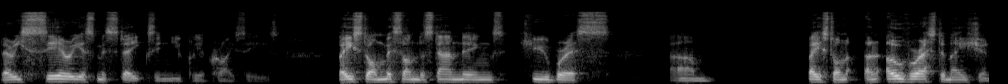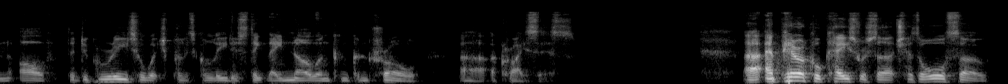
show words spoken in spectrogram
very serious mistakes in nuclear crises based on misunderstandings, hubris, um, based on an overestimation of the degree to which political leaders think they know and can control uh, a crisis. Uh, empirical case research has also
